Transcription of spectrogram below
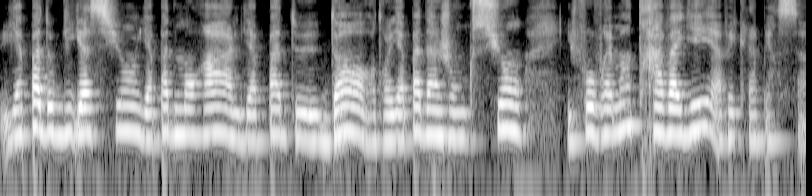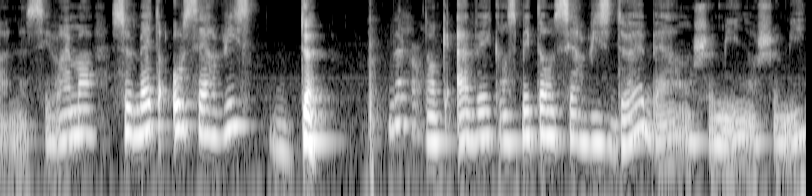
Il n'y a pas d'obligation, il n'y a pas de morale, il n'y a pas d'ordre, il n'y a pas d'injonction. Il faut vraiment travailler avec la personne. C'est vraiment se mettre au service de. Donc, avec, en se mettant au service d'eux, ben, on chemine, on chemine,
